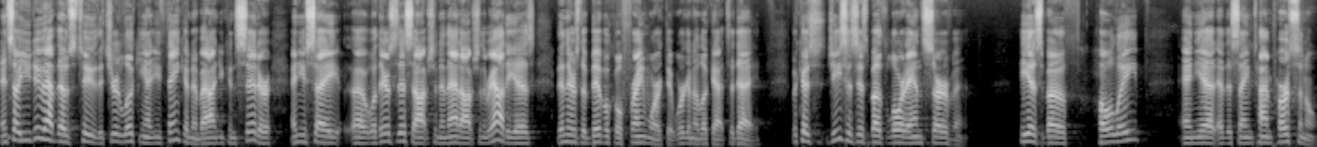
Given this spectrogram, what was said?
And so you do have those two that you're looking at, you're thinking about, and you consider, and you say, uh, well, there's this option and that option. The reality is then there's the biblical framework that we're going to look at today. Because Jesus is both Lord and servant. He is both holy and yet at the same time personal.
